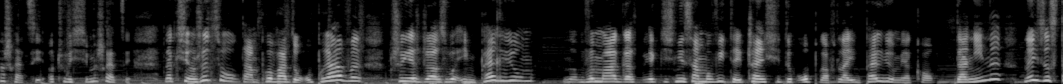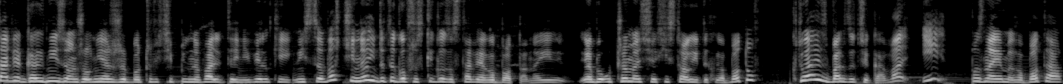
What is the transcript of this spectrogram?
Masz rację, oczywiście masz rację. Na Księżycu tam prowadzą uprawy, przyjeżdża złe imperium, no, wymaga jakiejś niesamowitej części tych upraw dla Imperium jako daniny, no i zostawia garnizon żołnierzy, żeby oczywiście pilnowali tej niewielkiej miejscowości, no i do tego wszystkiego zostawia robota. No i jakby uczymy się historii tych robotów, która jest bardzo ciekawa i poznajemy robota,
